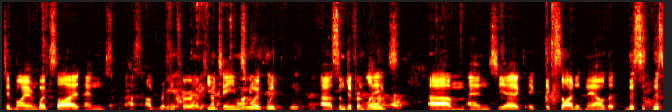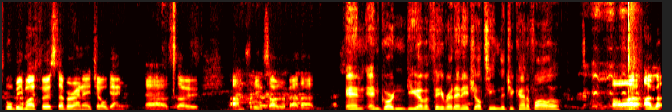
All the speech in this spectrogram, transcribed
did my own website, and I've written for a few teams, worked with uh, some different leagues. Um, and yeah, excited now that this this will be my first ever NHL game. Uh, so I'm pretty excited about that. And and Gordon, do you have a favorite NHL team that you kind of follow? I, I'm a,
